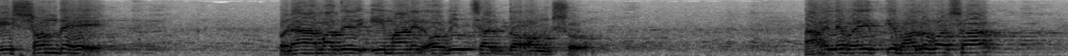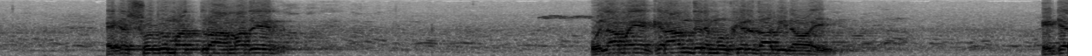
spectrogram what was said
নিঃসন্দেহে ওরা আমাদের ইমানের অবিচ্ছেদ্য অংশ। আহলে বাইতকে ভালোবাসা, এটা শুধুমাত্র আমাদের ওলামায়ে কেরামদের মুখের দাবি নয়, এটা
